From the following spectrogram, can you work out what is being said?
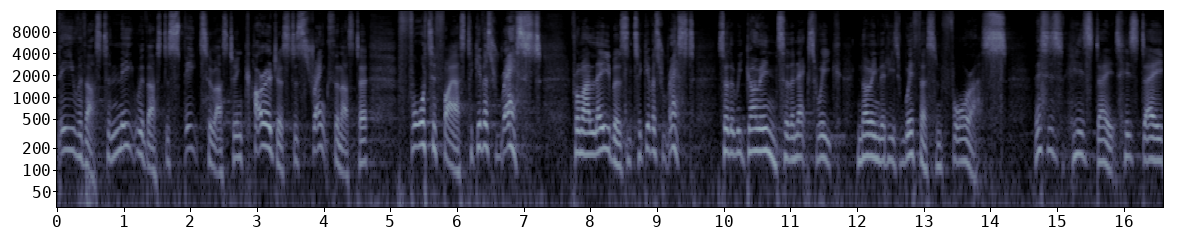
be with us, to meet with us, to speak to us, to encourage us, to strengthen us, to fortify us, to give us rest from our labors, and to give us rest so that we go into the next week knowing that he's with us and for us. This is his day. It's his day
